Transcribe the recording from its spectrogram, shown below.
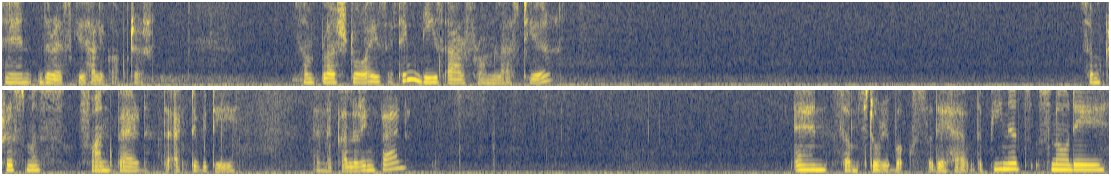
and the rescue helicopter. Some plush toys. I think these are from last year. Some Christmas fun pad, the activity, and the coloring pad. And some storybooks. So they have the Peanuts Snow Day,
